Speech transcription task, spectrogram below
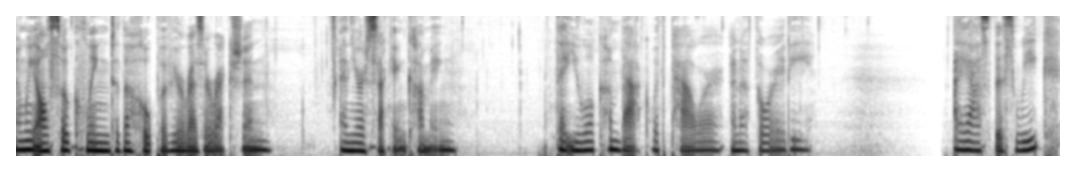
And we also cling to the hope of your resurrection and your second coming, that you will come back with power and authority. I ask this week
